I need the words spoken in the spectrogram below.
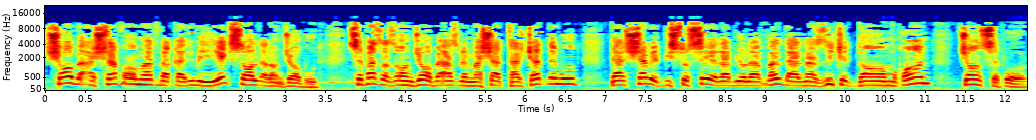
شاه به اشرف آمد و قریب یک سال در آنجا بود. سپس از آنجا به عزم مشد ترکت نمود. در شب 23 ربیع الاول در نزدیک دامغان جان سپرد.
